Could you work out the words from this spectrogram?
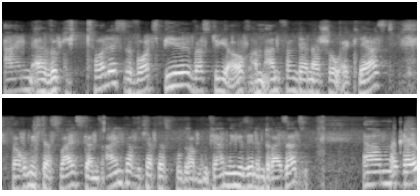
Ein äh, wirklich tolles Wortspiel, was du ja auch am Anfang deiner Show erklärst. Warum ich das weiß, ganz einfach. Ich habe das Programm im Fernsehen gesehen, im Dreisatz. Ähm, okay.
